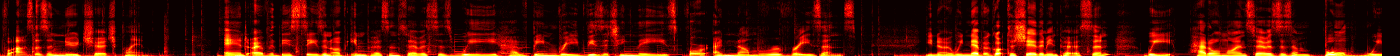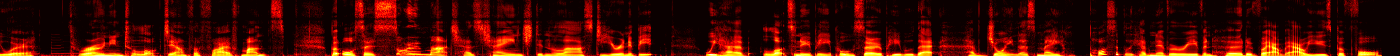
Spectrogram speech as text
for us as a new church plant. And over this season of in person services, we have been revisiting these for a number of reasons. You know, we never got to share them in person. We had online services and boom, we were thrown into lockdown for five months. But also, so much has changed in the last year and a bit. We have lots of new people, so people that have joined us may possibly have never even heard of our values before.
